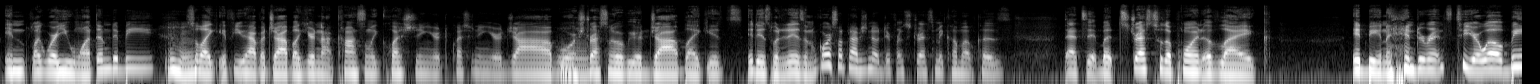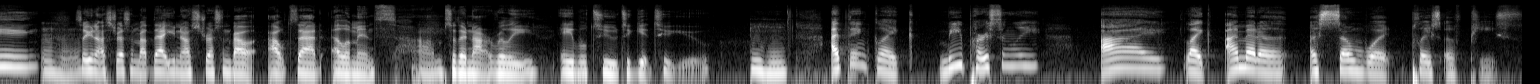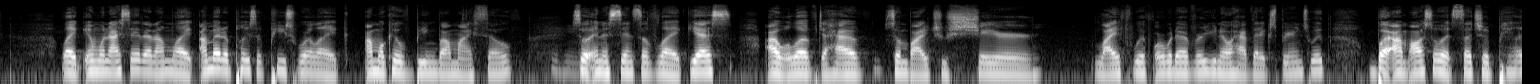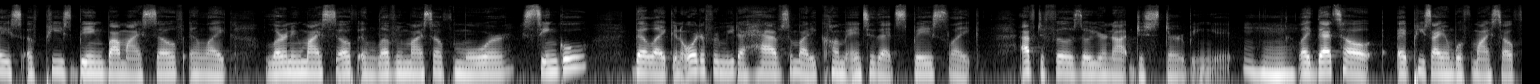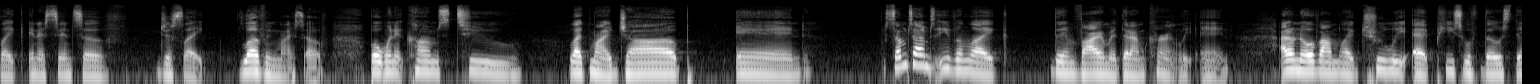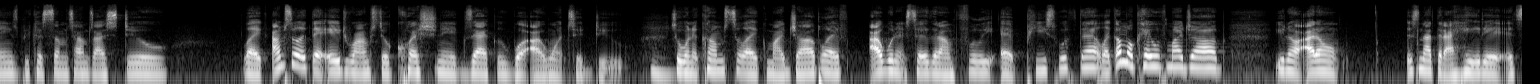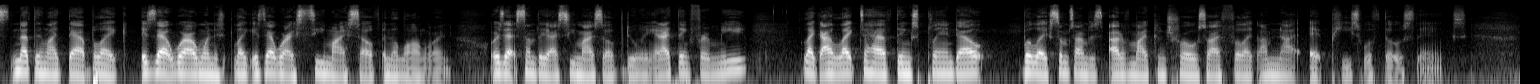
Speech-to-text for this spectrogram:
in like where you want them to be. Mm-hmm. So like if you have a job, like you're not constantly questioning your questioning your job or Mhm. stressing over your job. Like it's it is what it is. And of course, sometimes you know different stress may come up because that's it. But stress to the point of like it being a hindrance to your well being. mm-hmm. So you're not stressing about that. You're not stressing about outside elements. Um, so they're not really able to to get to you. Mm-hmm. I think like me personally, I like I'm at a a somewhat place of peace. Like, and when I say that, I'm like I'm at a place of peace where like I'm okay with being by myself. Mm-hmm. So in a sense of like, yes, I would love to have somebody to share life with or whatever, you know, have that experience with. But I'm also at such a place of peace being by myself and like learning myself and loving myself more single that like in order for me to have somebody come into that space like I have to feel as though you're not disturbing it. Mm-hmm. Like that's how at peace I am with myself like in a sense of just like loving myself. But when it comes to like my job and sometimes even like the environment that I'm currently in. I don't know if I'm like truly at peace with those things because sometimes I still like I'm still at that age where I'm still questioning exactly what I want to do. So when it comes to like my job life, I wouldn't say that I'm fully at peace with that. Like I'm okay with my job. You know, I don't it's not that I hate it. It's nothing like that, but like is that where I want to like is that where I see myself in the long run? Or is that something I see myself doing? And I think for me, like I like to have things planned out, but like sometimes it's out of my control, so I feel like I'm not at peace with those things.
